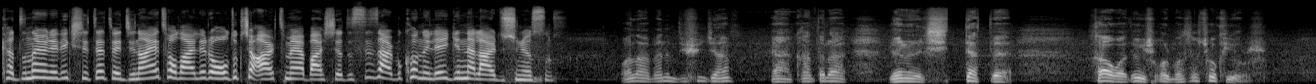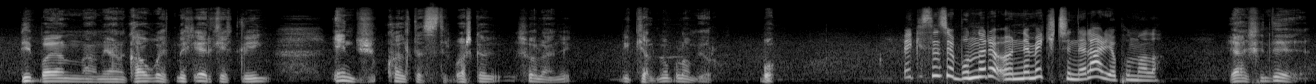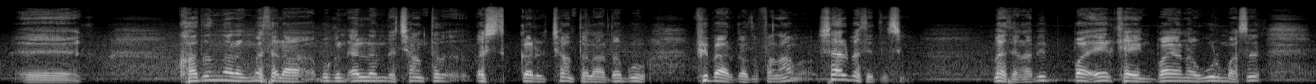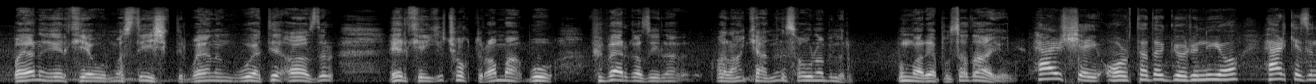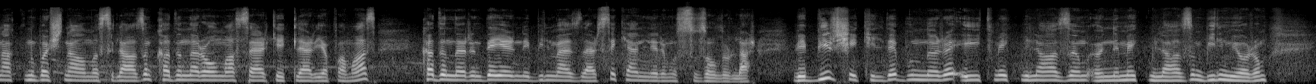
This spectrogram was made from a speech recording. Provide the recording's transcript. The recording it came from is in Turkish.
Kadına yönelik şiddet ve cinayet olayları oldukça artmaya başladı. Sizler bu konuyla ilgili neler düşünüyorsunuz? Valla benim düşüncem yani kadına yönelik şiddet ve kavga dövüş olmasa çok iyi olur. Bir bayanla yani kavga etmek erkekliğin en düşük kalitesidir. Başka söylenecek bir kelime bulamıyorum. Bu. Peki sizce bunları önlemek için neler yapılmalı? Ya şimdi eee, kadınların mesela bugün ellerinde çanta taşıdıkları çantalarda bu fiber gazı falan serbest edilsin. Mesela bir erkeğin bayana vurması, bayanın erkeğe vurması değişiktir. Bayanın kuvveti azdır, erkeğinki çoktur ama bu fiber gazıyla falan kendini savunabilirim. Bunlar yapılsa daha iyi olur. Her şey ortada görünüyor. Herkesin aklını başına alması lazım. Kadınlar olmazsa erkekler yapamaz. Kadınların değerini bilmezlerse kendileri mutsuz olurlar. Ve bir şekilde bunları eğitmek mi lazım, önlemek mi lazım bilmiyorum.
